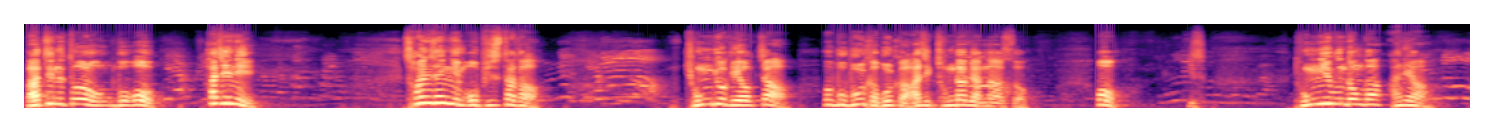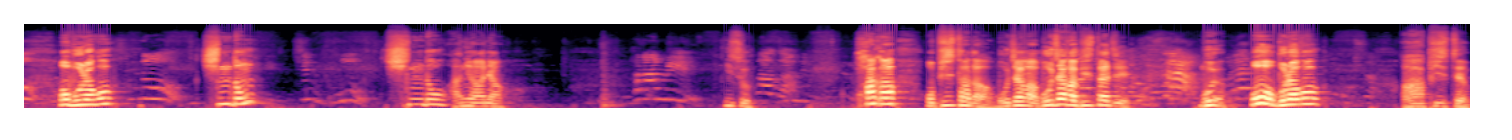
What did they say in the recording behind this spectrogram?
마틴 루터 뭐 어, 하진이 선생님 어 비슷하다. 종교 개혁자. 어, 뭐 뭘까 뭘까 아직 정답이 안 나왔어. 어 있어. 독립운동가 아니야. 어 뭐라고? 신동? 신도 아니야 아니야. 이수. 화가 어 비슷하다. 모자가 모자가 비슷하지. 뭐 어, 뭐라고? 아, 비슷해요.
